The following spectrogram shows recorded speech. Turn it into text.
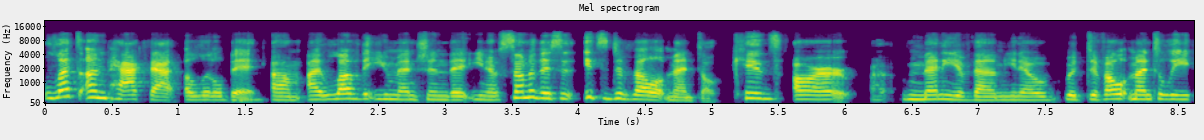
let's unpack that a little bit um, i love that you mentioned that you know some of this is it's developmental kids are uh, many of them you know but developmentally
